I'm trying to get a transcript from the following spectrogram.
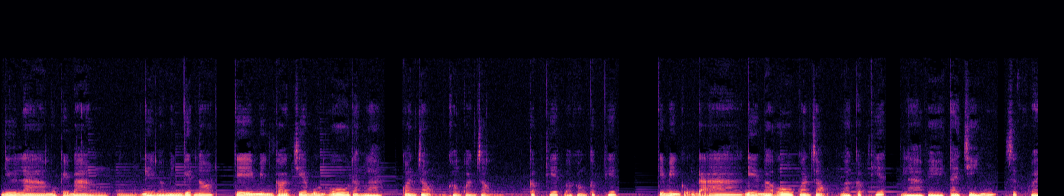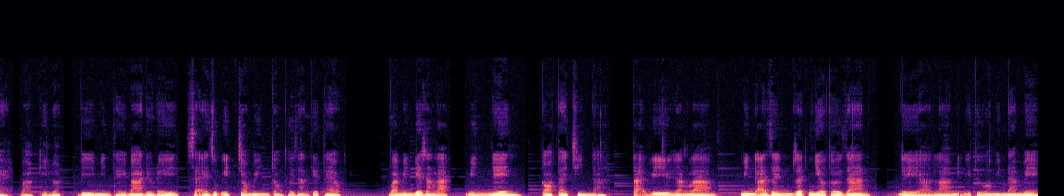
Như là một cái bảng để mà mình viết nốt thì mình có chia 4 ô rằng là quan trọng không quan trọng cấp thiết và không cấp thiết. Thì mình cũng đã điền vào ô quan trọng và cấp thiết là về tài chính, sức khỏe và kỷ luật. Vì mình thấy ba điều đấy sẽ giúp ích cho mình trong thời gian tiếp theo. Và mình biết rằng là mình nên có tài chính đã. Tại vì rằng là mình đã dành rất nhiều thời gian để à, làm những cái thứ mà mình đam mê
